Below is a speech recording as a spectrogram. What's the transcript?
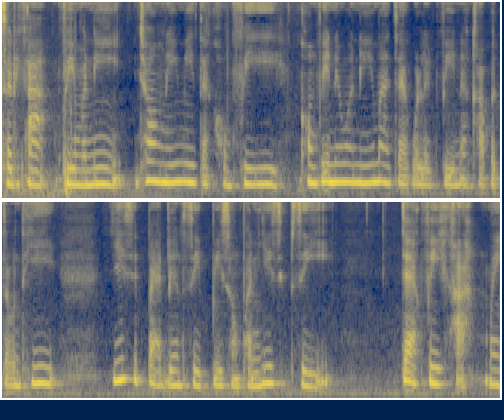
สวัสดีค่ะฟรีมันนี่ช่องนี้มีแต่ของฟรี ของฟรีในวันนี้มาแจกวอลเล็ตฟรีนะคะประจำวันที่ 28 เดือน 10 ปี 2024 แจกฟรีค่ะ ไม่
